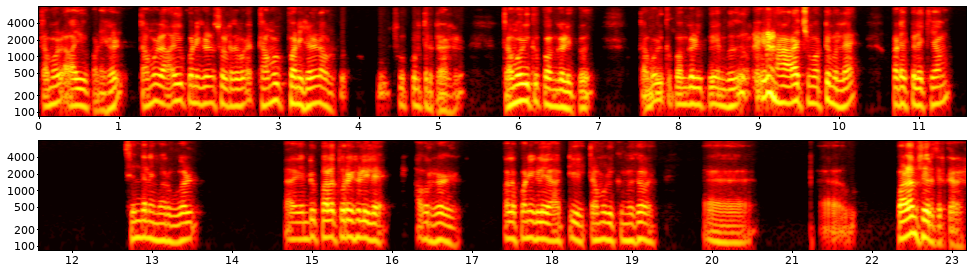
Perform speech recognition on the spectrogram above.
தமிழ் ஆய்வு பணிகள் தமிழ் ஆய்வு பணிகள்னு சொல்கிறத விட தமிழ் பணிகள்னு அவருக்கு கொடுத்துருக்கிறார்கள். தமிழுக்கு பங்களிப்பு தமிழுக்கு பங்களிப்பு என்பது ஆராய்ச்சி மட்டுமில்லை படைப்பிலக்கியம் சிந்தனை மரபுகள் என்று பல துறைகளிலே அவர்கள் பல பணிகளை ஆற்றி தமிழுக்கு மிக வளம் சேர்த்திருக்கிறார்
